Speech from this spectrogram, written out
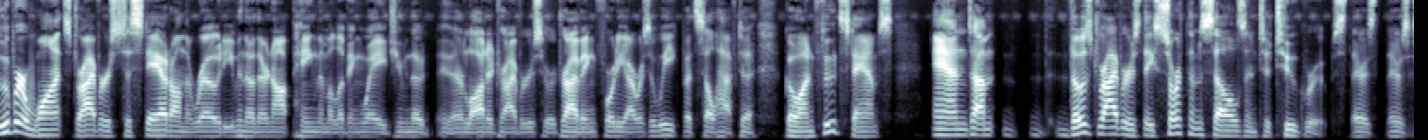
Uber wants drivers to stay out on the road, even though they're not paying them a living wage, even though there are a lot of drivers who are driving 40 hours a week, but still have to go on food stamps. And um, th- those drivers, they sort themselves into two groups. There's there's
